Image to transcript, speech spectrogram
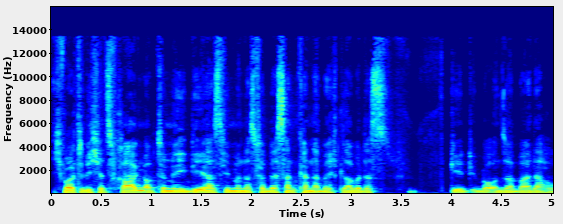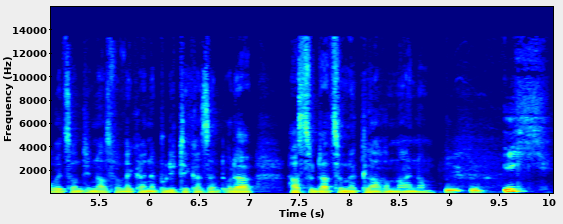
Ich wollte dich jetzt fragen, ob du eine Idee hast, wie man das verbessern kann, aber ich glaube, das geht über unser beider Horizont hinaus, weil wir keine Politiker sind. Oder hast du dazu eine klare Meinung? Ich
